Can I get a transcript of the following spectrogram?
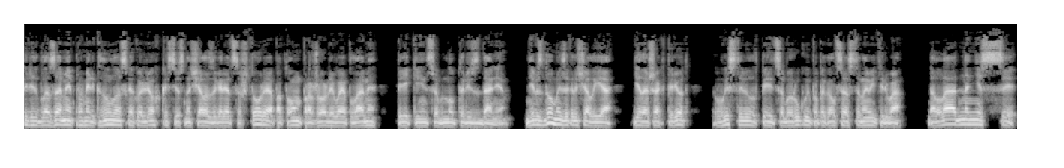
Перед глазами промелькнуло, с какой легкостью сначала загорятся шторы, а потом прожорливое пламя перекинется внутрь здания. «Не вздумай!» — закричал я, делая шаг вперед, выставил перед собой руку и попытался остановить льва. «Да ладно, не ссы!»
